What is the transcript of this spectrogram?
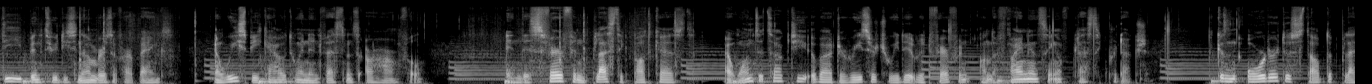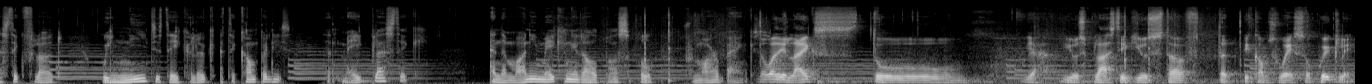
deep into these numbers of our banks, and we speak out when investments are harmful. In this Fairfin Plastic podcast, I want to talk to you about the research we did with Fairfin on the financing of plastic production. Because in order to stop the plastic flood, we need to take a look at the companies that make plastic and the money making it all possible from our banks. Nobody likes to yeah, use plastic, use stuff that becomes waste so quickly.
